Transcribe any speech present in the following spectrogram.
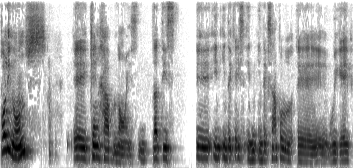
polygons can have noise. That is, in, in the case, in, in the example we gave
